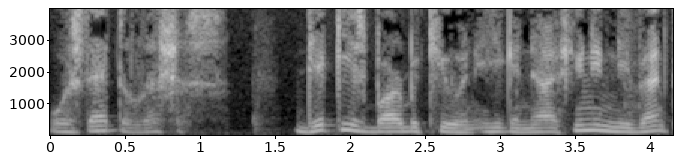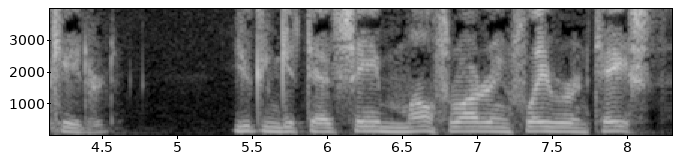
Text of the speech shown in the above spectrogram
Was that delicious? Dickey's Barbecue in Eagan. Now, if you need an event catered, you can get that same mouth-watering flavor and taste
